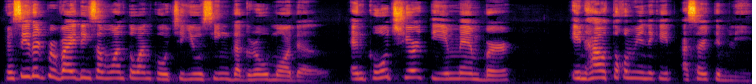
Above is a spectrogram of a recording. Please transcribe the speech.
Consider providing some one-to-one coaching using the GROW model and coach your team member in how to communicate assertively.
